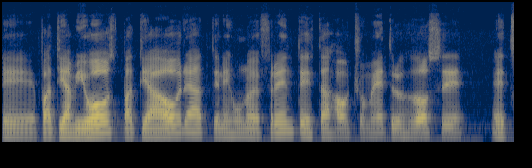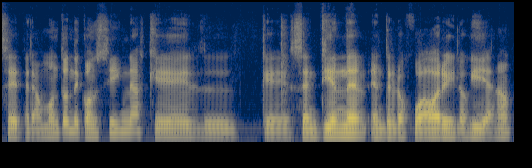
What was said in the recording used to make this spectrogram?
eh, patea mi voz, patea ahora, tenés uno de frente, estás a 8 metros, 12, etcétera. Un montón de consignas que, el- que se entienden entre los jugadores y los guías, ¿no?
